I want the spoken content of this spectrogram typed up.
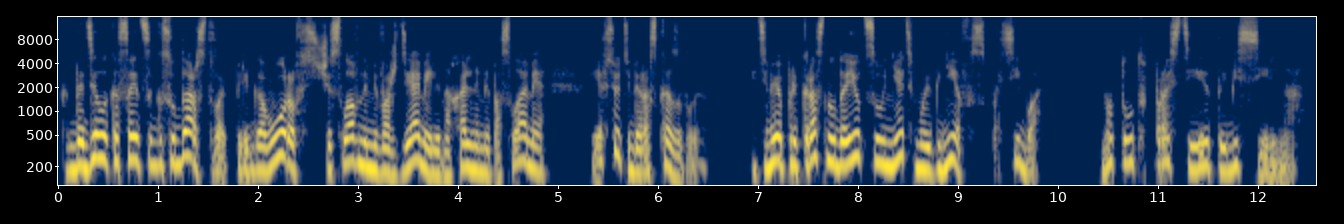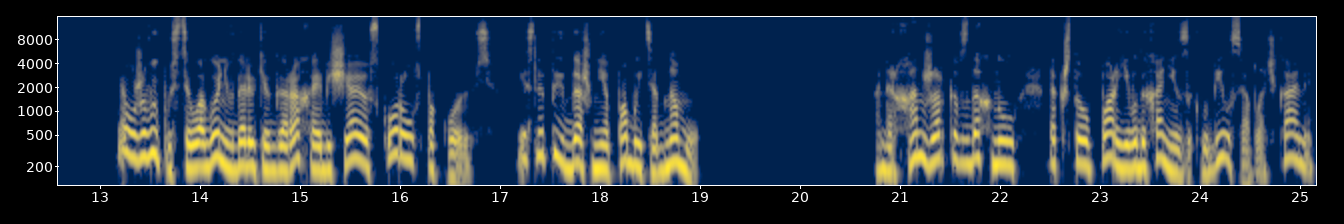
Когда дело касается государства, переговоров с тщеславными вождями или нахальными послами, я все тебе рассказываю. И тебе прекрасно удается унять мой гнев, спасибо. Но тут, прости, ты бессильна. Я уже выпустил огонь в далеких горах и обещаю, скоро успокоюсь, если ты дашь мне побыть одному. Амирхан жарко вздохнул, так что пар его дыхания заклубился облачками,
